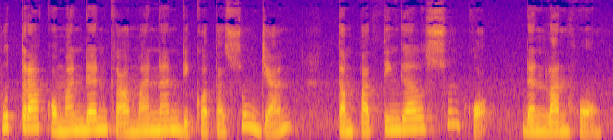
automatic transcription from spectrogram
putra komandan keamanan di kota Sungjan, tempat tinggal Sun Kok dan Lan Hong.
